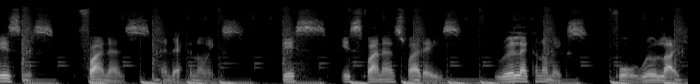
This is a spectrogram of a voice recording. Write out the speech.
business, finance, and economics. This is Finance Fridays, real economics for real life.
